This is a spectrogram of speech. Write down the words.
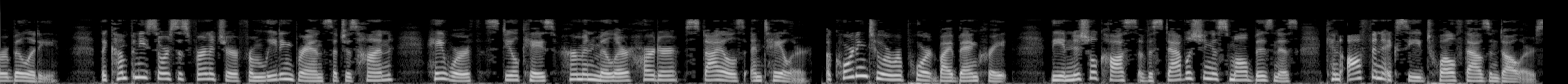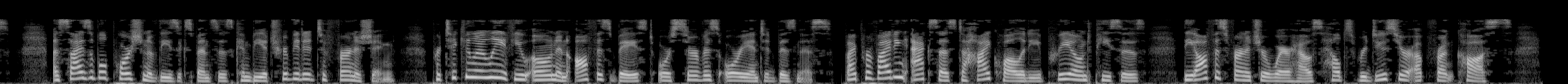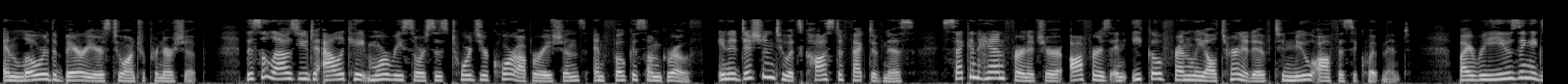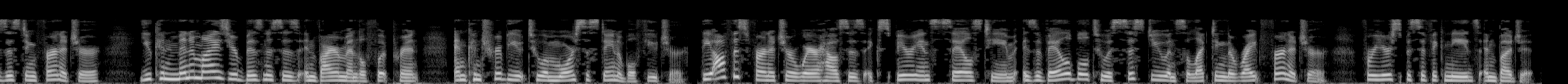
The company sources furniture from leading brands such as HON, Haworth, Steelcase, Herman Miller, Harder, Styles, and Taylor. According to a report by Bankrate, the initial costs of establishing a small business can often exceed $12,000. A sizable portion of these expenses can be attributed to furnishing, particularly if you own an office-based or service-oriented business. By providing access to high-quality pre-owned pieces, the Office Furniture Warehouse helps reduce your upfront costs and lower the barriers to entrepreneurship. This allows you to allocate more resources towards your core operations and focus on growth. In addition to its cost effectiveness, secondhand furniture offers an eco-friendly alternative to new office equipment. By reusing existing furniture, you can minimize your business's environmental footprint and contribute to a more sustainable future. The Office Furniture Warehouse's experienced sales team is available to assist you in selecting the right furniture for your specific needs and budget.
